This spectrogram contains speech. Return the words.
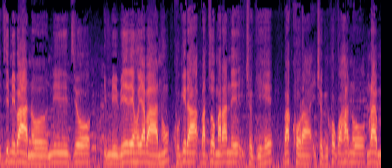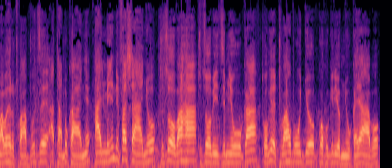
iby'imibano n'ibyo imibereho y'abantu kugira bazomarane icyo gihe bakora icyo gikorwa hano muri ayo mabohero twavuze atandukanye hanyuma iyindi mfashanyo tuzobaha tuzobiza imyuga twongere tubaha uburyo bwo kugira iyo myuga yabo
